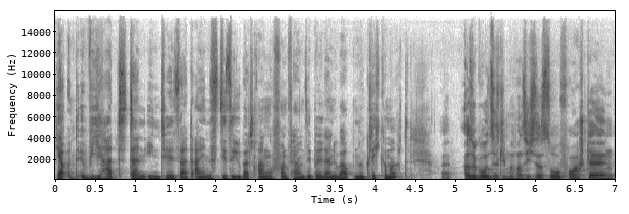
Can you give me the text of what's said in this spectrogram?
Ja, und wie hat dann Intelsat 1 diese Übertragung von Fernsehbildern überhaupt möglich gemacht? Also grundsätzlich muss man sich das so vorstellen,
